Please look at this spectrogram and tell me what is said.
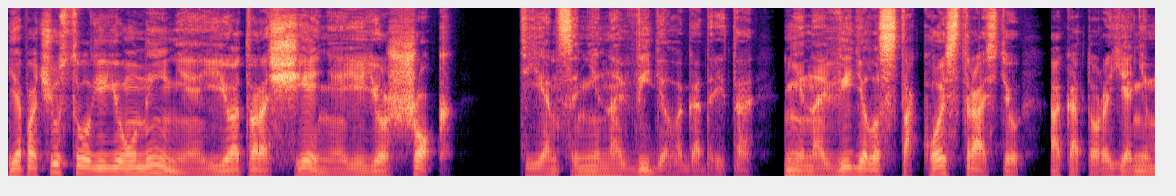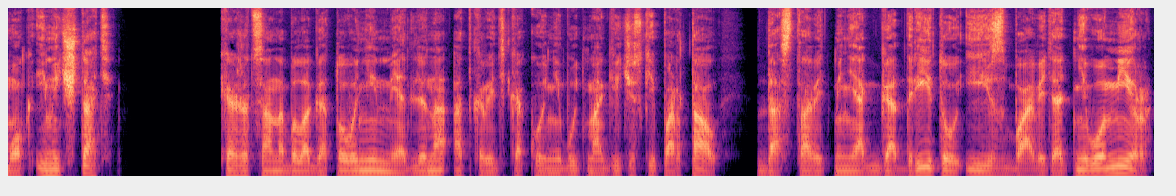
Я почувствовал ее уныние, ее отвращение, ее шок. Тьенца ненавидела Гадрита, ненавидела с такой страстью, о которой я не мог и мечтать. Кажется, она была готова немедленно открыть какой-нибудь магический портал, доставить меня к Гадриту и избавить от него мир.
